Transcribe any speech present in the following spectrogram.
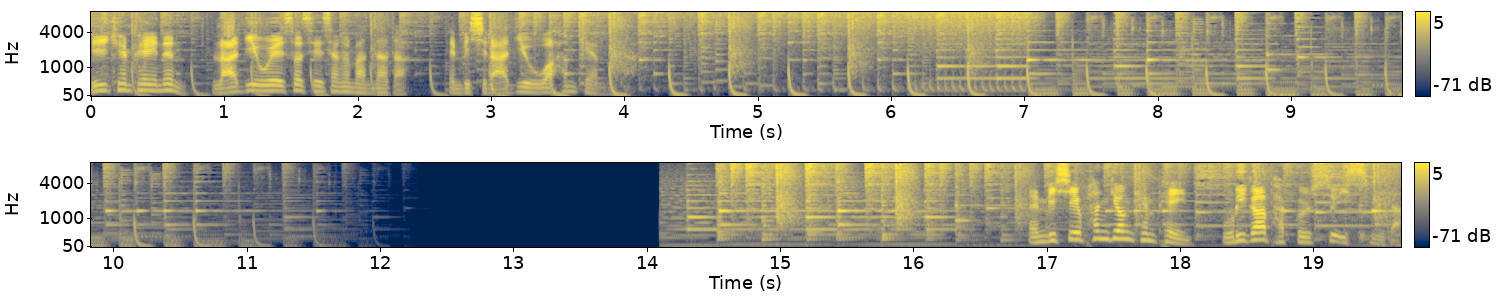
이 캠페인은 라디오에서 세상을 만나다 MBC 라디오와 함께합니다. MBC 환경 캠페인 우리가 바꿀 수 있습니다.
